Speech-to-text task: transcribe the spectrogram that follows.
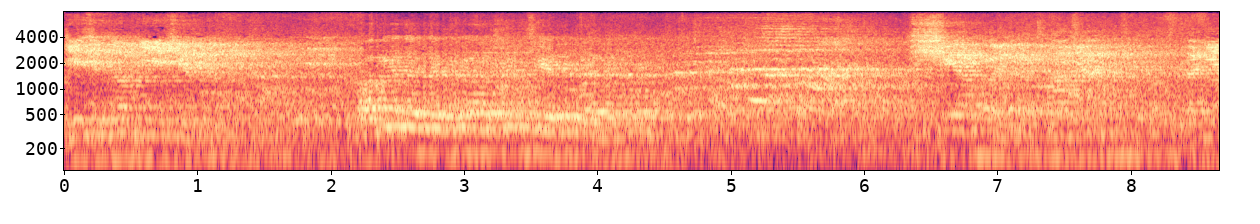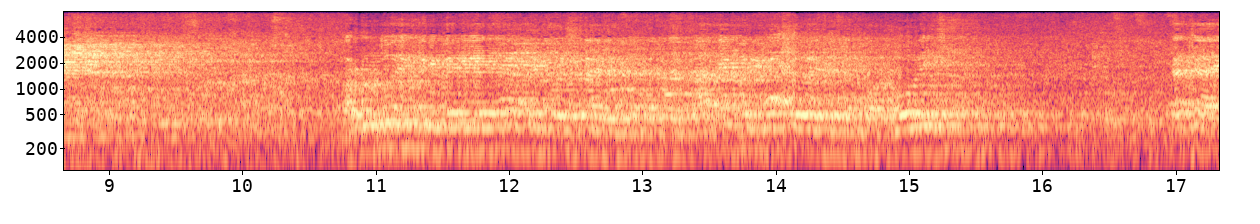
Десять ноль вечер. Победа that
